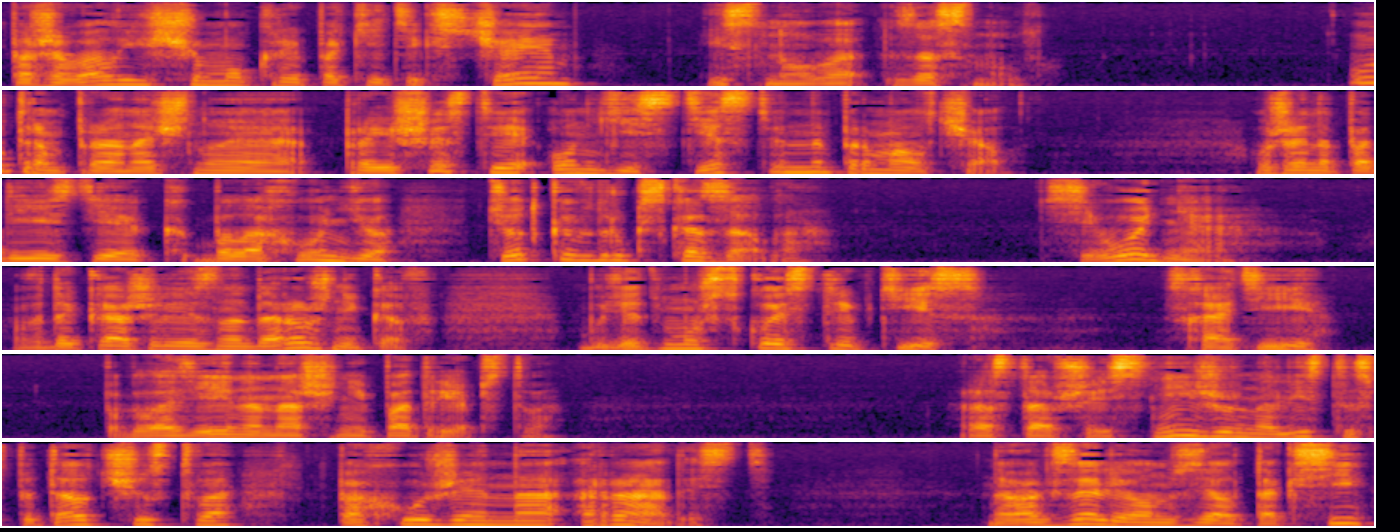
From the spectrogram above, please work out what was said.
пожевал еще мокрый пакетик с чаем и снова заснул. Утром про ночное происшествие он, естественно, промолчал. Уже на подъезде к Балахонью тетка вдруг сказала, «Сегодня в ДК железнодорожников будет мужской стриптиз. Сходи, поглазей на наше непотребство». Расставшись с ней, журналист испытал чувство, похожее на радость. На вокзале он взял такси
